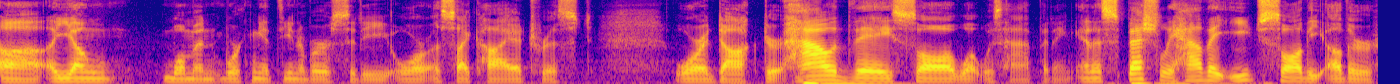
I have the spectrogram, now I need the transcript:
uh, a young woman working at the university, or a psychiatrist, or a doctor, how they saw what was happening, and especially how they each saw the other.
